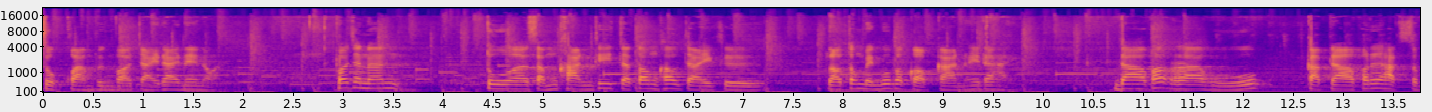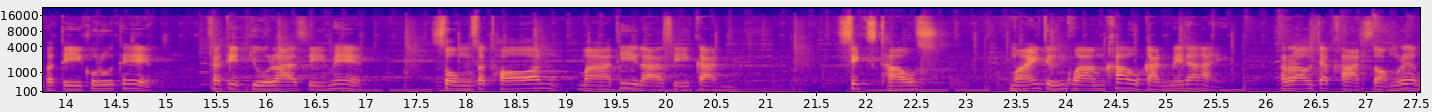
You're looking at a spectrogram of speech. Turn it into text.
สุขความพึงพอใจได้แน่นอน เพราะฉะนั้นตัวสำคัญที่จะต้องเข้าใจคือ เราต้องเป็นผู้ประกอบการให้ได้ ดาวพระราหู กับดาวพฤหัสบดีคุรุเทพ สถิตอยู่ราศีเมษส่งสะท้อนมาที่ราศีกัน Six House หมายถึงความเข้ากันไม่ได้ เราจะขาดสองเรื่อง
